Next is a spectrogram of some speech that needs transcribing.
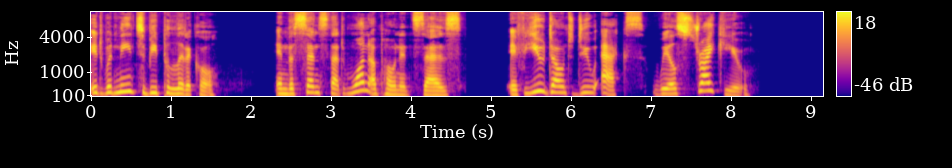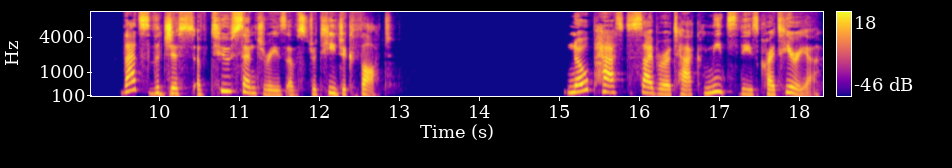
it would need to be political, in the sense that one opponent says, if you don't do X, we'll strike you. That's the gist of two centuries of strategic thought. No past cyber attack meets these criteria.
